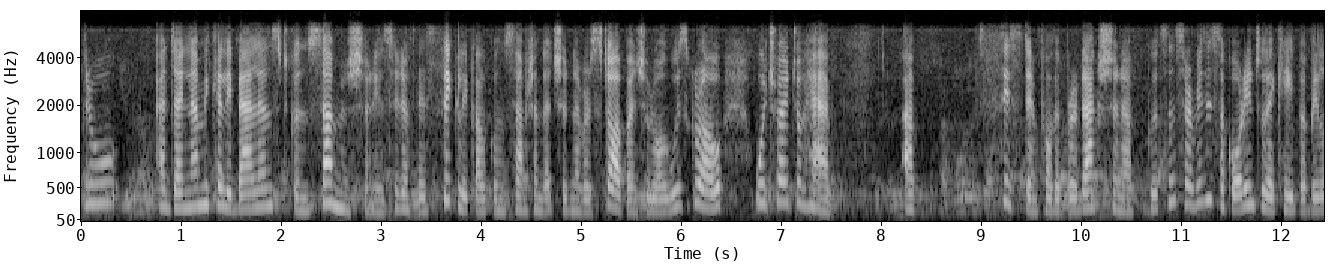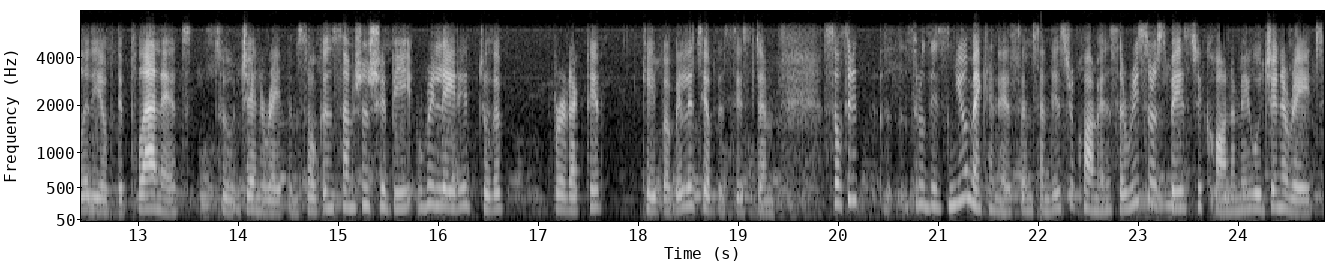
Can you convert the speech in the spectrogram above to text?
through a dynamically balanced consumption, instead of the cyclical consumption that should never stop and should always grow, we try to have a system for the production of goods and services according to the capability of the planet to generate them. So consumption should be related to the productive capability of the system. So through, through these new mechanisms and these requirements, a resource-based economy will generate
